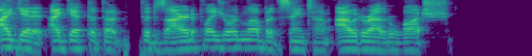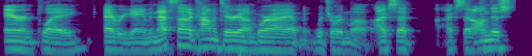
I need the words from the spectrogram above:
I get it. I get that the the desire to play Jordan Love, but at the same time, I would rather watch Aaron play every game. And that's not a commentary on where I am with Jordan Love. I've said I've said on this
